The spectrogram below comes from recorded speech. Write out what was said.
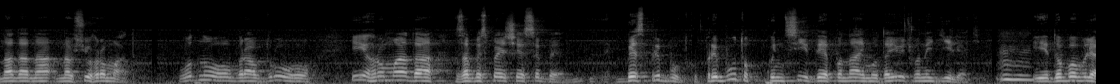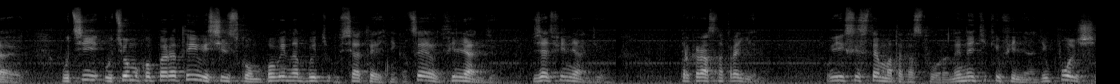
Треба на, на всю громаду. В одного обрав, другого, і громада забезпечує себе без прибутку. Прибуток в кінці, де по найму дають, вони ділять Угу. і додають. У, ці, у цьому кооперативі сільському повинна бути вся техніка. Це Фінляндія. Взять Фінляндію. Прекрасна країна. У їх система така створена. І не тільки в Фінляндії, в Польщі.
